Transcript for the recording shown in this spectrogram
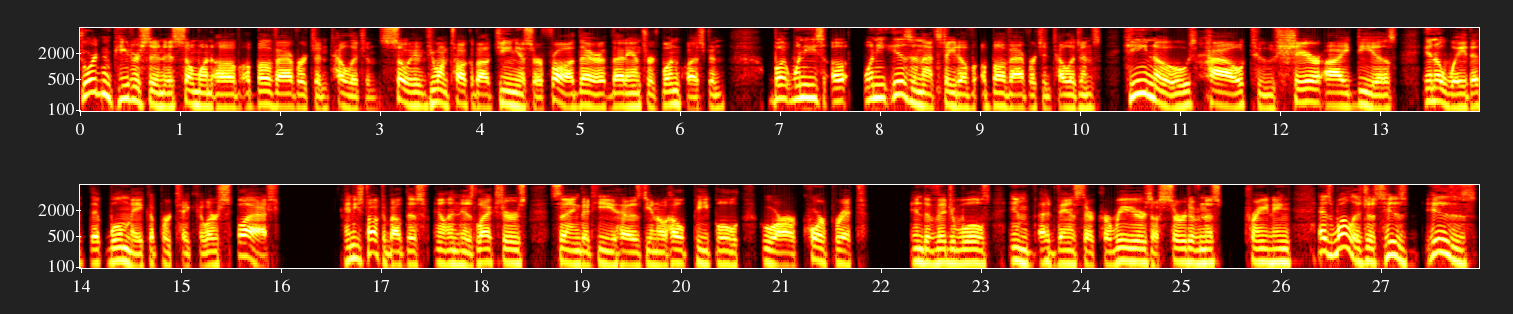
Jordan Peterson is someone of above average intelligence. So if you want to talk about genius or fraud, there, that answers one question. But when he's, uh, when he is in that state of above average intelligence, he knows how to share ideas in a way that, that will make a particular splash. And he's talked about this in his lectures, saying that he has, you know, helped people who are corporate individuals advance their careers, assertiveness training, as well as just his, his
